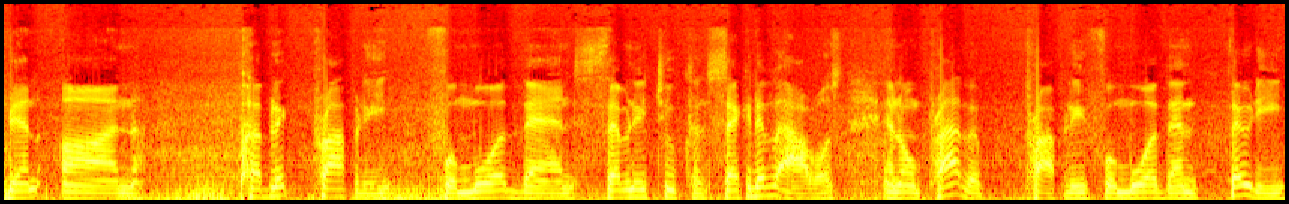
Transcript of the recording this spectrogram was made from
been on public property for more than 72 consecutive hours and on private property for more than 30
